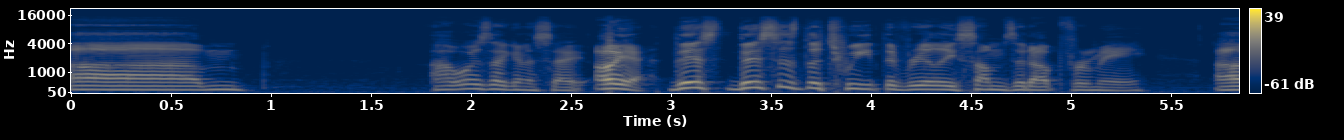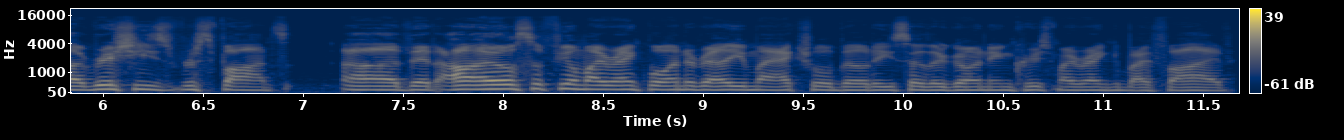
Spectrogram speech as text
Um, uh, what was I gonna say? Oh yeah, this this is the tweet that really sums it up for me. Uh, Rishi's response uh, that I also feel my rank will undervalue my actual ability, so they're going to increase my ranking by five.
